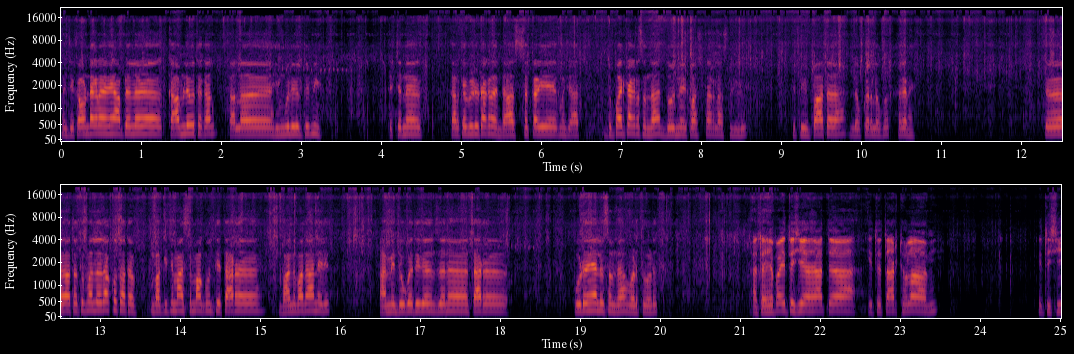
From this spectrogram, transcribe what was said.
म्हणजे काऊन टाकला नाही आपल्याला कामले होतं काल. काल हिंगोली गेलो तुम्ही. त्याच्यानं काल काय व्हिडिओ टाकला नाही. आज सकाळी म्हणजे आज दुपारी टाकला समजा दोन एक वाजता टाकला असतो व्हिडिओ. ते तुम्ही पाहता लवकर लवकर हा का नाही. तर आता तुम्हाला दाखवतो आता बाकीचे माणसं मागून ते तार बांध बांध आणले आम्ही दोघं तिघं जण तार पुढे आलो समजा वळत वळत. आता हे पाहिजे तशी आता इथं तार ठेवला आम्ही. इथेशी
